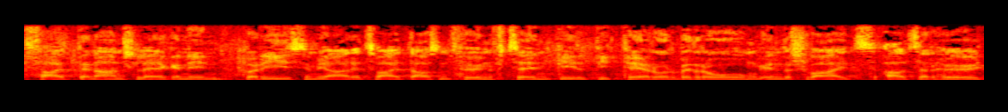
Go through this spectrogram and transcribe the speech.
Seit den Anschlägen in Paris im Jahre 2015 gilt die Terrorbedrohung in der Schweiz als erhöht.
